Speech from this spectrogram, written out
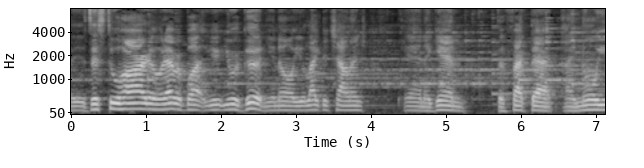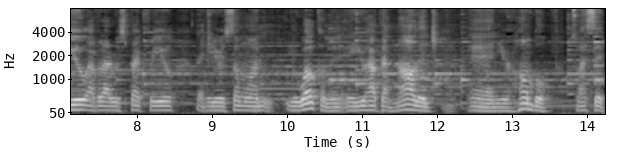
is this too hard or whatever? But you you were good, you know. You like the challenge, and again, the fact that I know you, I have a lot of respect for you. Thank and You're someone you're welcome, and, and you have that knowledge, and you're humble. So I said,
